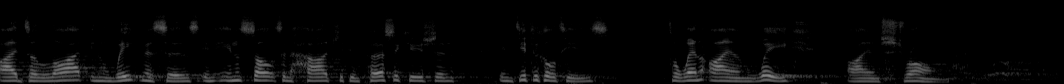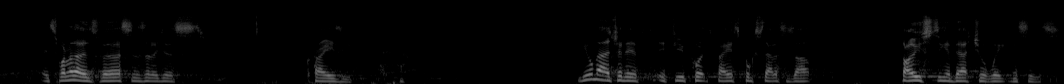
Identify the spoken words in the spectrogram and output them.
I delight in weaknesses, in insults, in hardship, in persecution, in difficulties. For when I am weak, I am strong. It's one of those verses that are just crazy. You imagine if, if you put Facebook statuses up boasting about your weaknesses?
